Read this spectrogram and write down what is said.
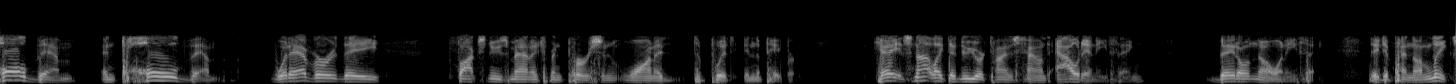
called them and told them whatever the Fox News management person wanted to put in the paper. Okay, it's not like the New York Times found out anything. They don't know anything. They depend on leaks.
